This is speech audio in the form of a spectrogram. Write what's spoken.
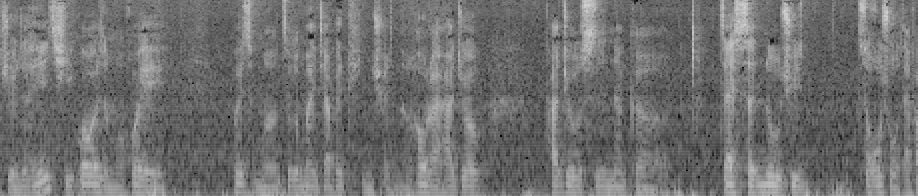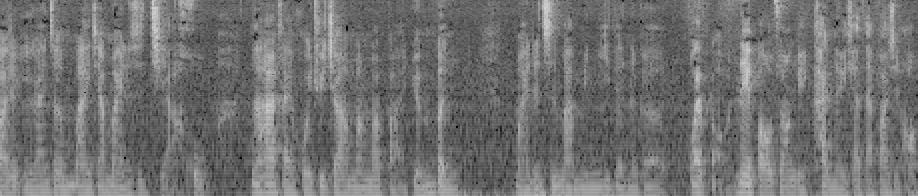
觉得，哎、奇怪，为什么会，为什么这个卖家被停权呢？后来他就，他就是那个，再深入去搜索，才发现原来这个卖家卖的是假货。那他才回去叫他妈妈把原本买的芝麻名医的那个外包内包装给看了一下，才发现哦，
